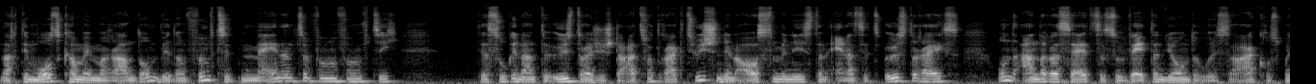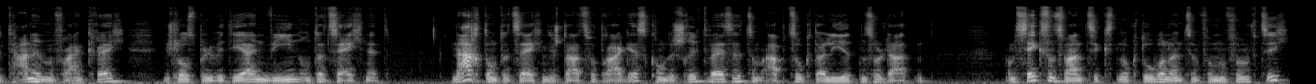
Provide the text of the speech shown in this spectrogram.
nach dem Moskauer Memorandum wird am 15. Mai 1955 der sogenannte österreichische Staatsvertrag zwischen den Außenministern einerseits Österreichs und andererseits der Sowjetunion, der USA, Großbritannien und Frankreich in Schloss Belvedere in Wien unterzeichnet nach der Unterzeichnung des Staatsvertrages kommt es schrittweise zum Abzug der alliierten Soldaten. Am 26. Oktober 1955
